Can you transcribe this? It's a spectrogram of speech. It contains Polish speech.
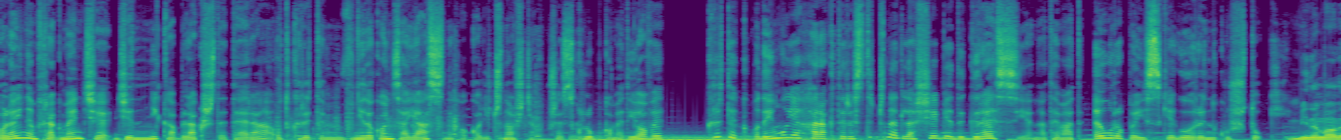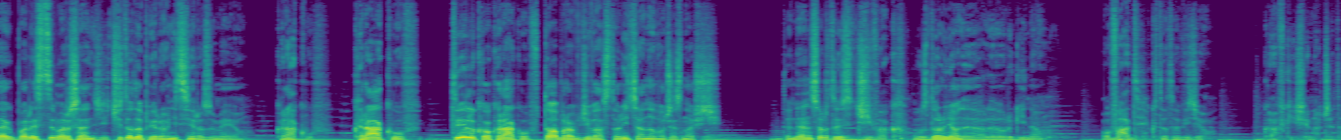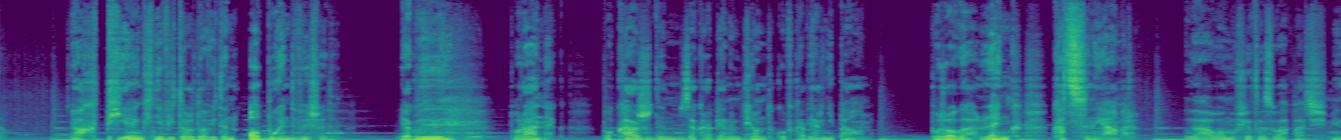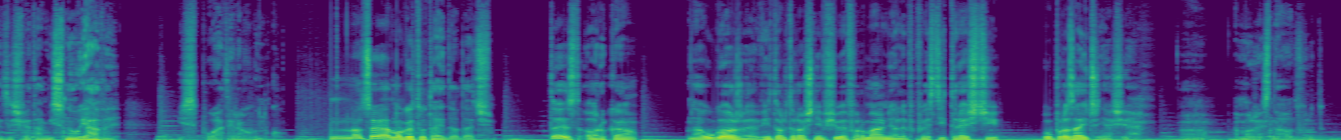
kolejnym fragmencie dziennika Blackstettera, odkrytym w nie do końca jasnych okolicznościach przez klub komediowy, krytyk odejmuje charakterystyczne dla siebie dygresje na temat europejskiego rynku sztuki. Minę mam jak paryscy marszandzi. Ci to dopiero nic nie rozumieją. Kraków. Kraków. Tylko Kraków. To prawdziwa stolica nowoczesności. Ten Ensor to jest dziwak. Uzdolniony, ale oryginał. Owady. Kto to widział? Kawki się naczytał. Ach, pięknie Witoldowi ten obłęd wyszedł. Jakby poranek po każdym zakrapianym piątku w kawiarni Paon. Pożoga, lęk, Katzenjammer. Udało mu się to złapać między światami snu jawy i spłaty rachunku. No co ja mogę tutaj dodać? To jest orka. Na ugorze Witold rośnie w siłę formalnie, ale w kwestii treści uprozaicznia się. A, a może jest na odwrót.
